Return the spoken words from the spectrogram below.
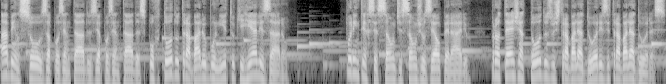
Abençoa os aposentados e aposentadas por todo o trabalho bonito que realizaram. Por intercessão de São José Operário, protege a todos os trabalhadores e trabalhadoras.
